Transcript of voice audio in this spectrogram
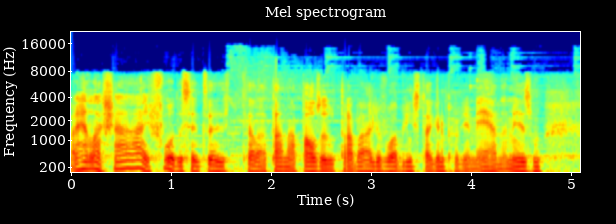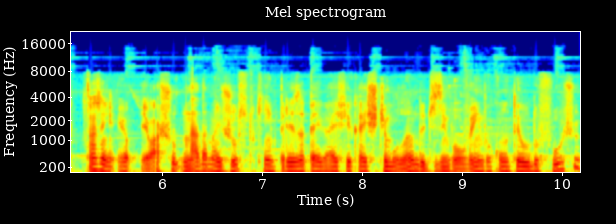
relaxar. Ai, foda-se, sei lá, tá na pausa do trabalho, eu vou abrir Instagram pra ver merda mesmo. Então assim, eu, eu acho nada mais justo que a empresa pegar e ficar estimulando, desenvolvendo conteúdo fútil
